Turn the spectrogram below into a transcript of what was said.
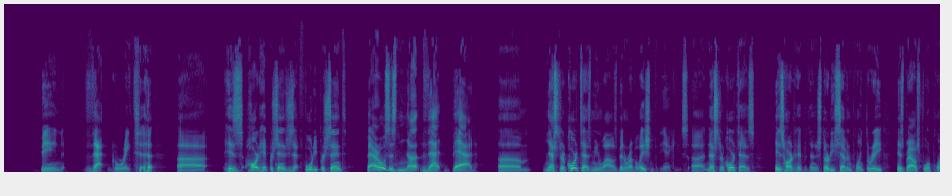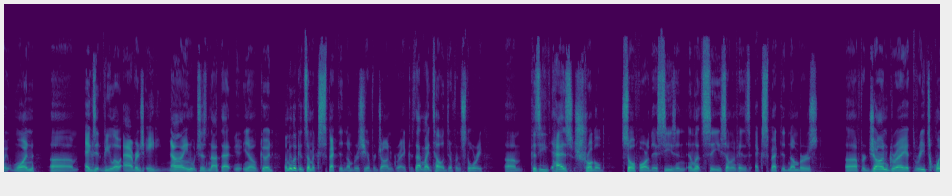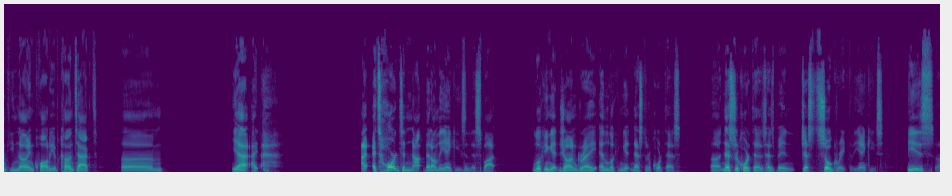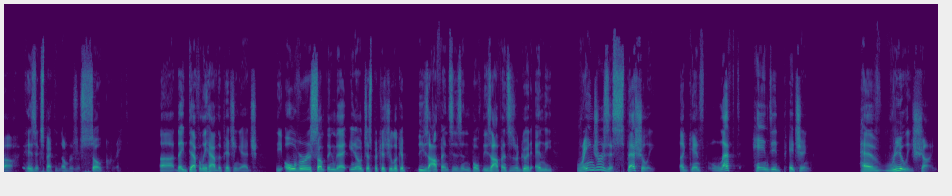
been that great. uh, his hard hit percentage is at 40%. Barrels is not that bad. Um, Nestor Cortes, meanwhile, has been a revelation for the Yankees. Uh, Nestor Cortes, his hard hit percentage 37.3, his barrels 4.1. Um, exit velo average 89, which is not that you know good. Let me look at some expected numbers here for Jon Gray because that might tell a different story. Because um, he has struggled so far this season, and let's see some of his expected numbers. Uh, for Jon Gray at 329 quality of contact. Um, yeah, I, I, it's hard to not bet on the Yankees in this spot. Looking at Jon Gray and looking at Nestor Cortes. Uh, Nestor Cortes has been just so great for the Yankees. He is uh, his expected numbers are so great. Uh, they definitely have the pitching edge. The over is something that you know just because you look at these offenses and both these offenses are good, and the Rangers especially against left-handed pitching have really shined.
